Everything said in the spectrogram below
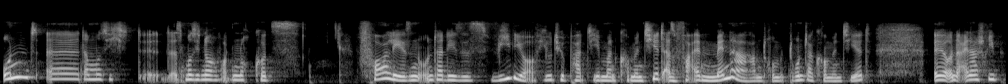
Und äh, da muss ich, äh, das muss ich noch, noch kurz vorlesen. Unter dieses Video auf YouTube hat jemand kommentiert, also vor allem Männer haben drum, drunter kommentiert. Äh, und einer schrieb,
